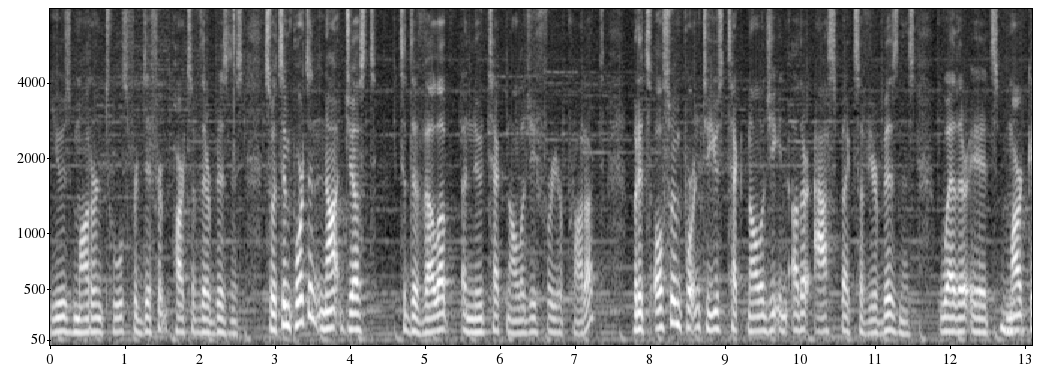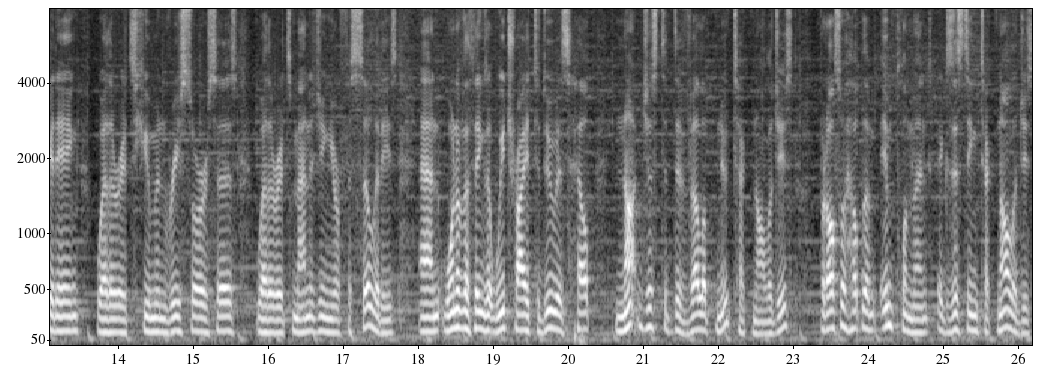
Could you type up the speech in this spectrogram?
use modern tools for different parts of their business. So it's important not just to develop a new technology for your product, but it's also important to use technology in other aspects of your business, whether it's marketing, whether it's human resources, whether it's managing your facilities. And one of the things that we try to do is help not just to develop new technologies, but also help them implement existing technologies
